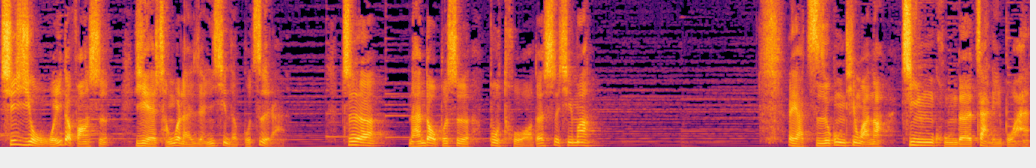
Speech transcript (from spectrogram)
其有为的方式也成为了人性的不自然，这难道不是不妥的事情吗？哎呀，子贡听完呐，惊恐的站立不安。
